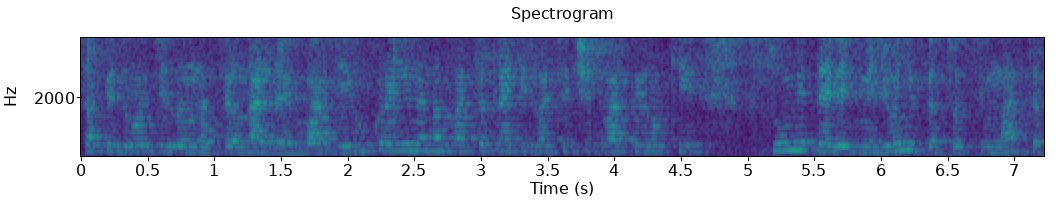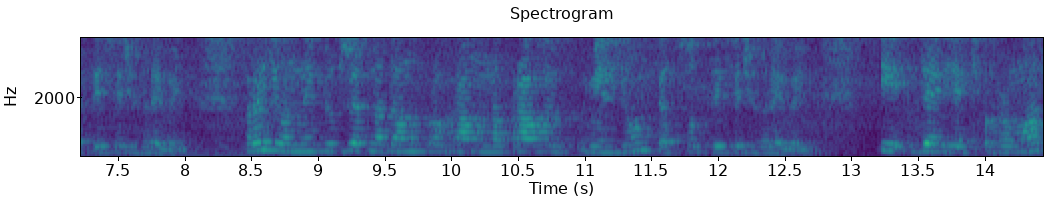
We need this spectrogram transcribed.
та підрозділів Національної гвардії України на 23-24 роки в сумі 9 мільйонів 517 тисяч гривень. Районний бюджет на дану програму направив мільйон 500 тисяч гривень. І 9 громад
